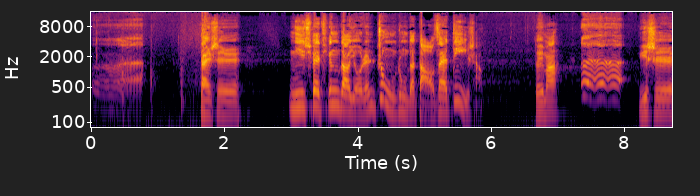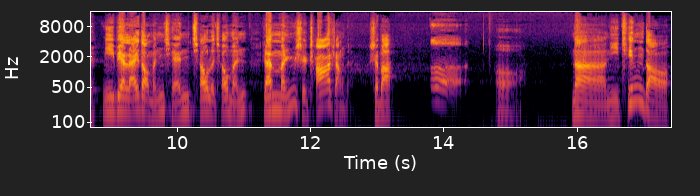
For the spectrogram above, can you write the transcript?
呃但是，你却听到有人重重的倒在地上，对吗？呃于是你便来到门前敲了敲门，然门是插上的，是吧？呃哦，那你听到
